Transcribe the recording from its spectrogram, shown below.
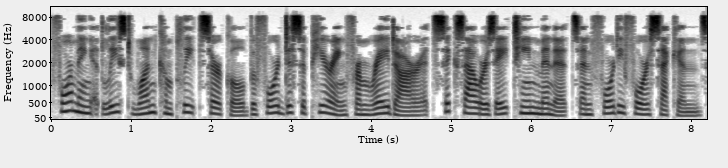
forming at least one complete circle before disappearing from radar at 6 hours 18 minutes and 44 seconds.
